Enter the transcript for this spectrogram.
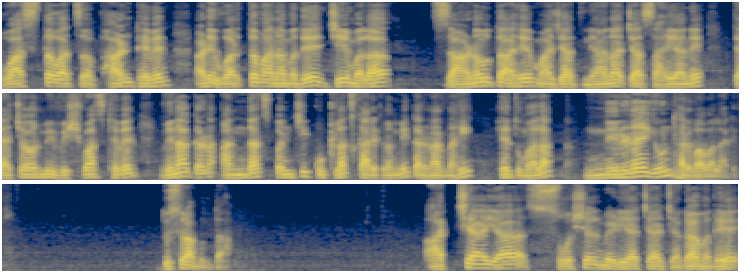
वास्तवाचं भान ठेवेन आणि वर्तमानामध्ये जे मला जाणवतं आहे माझ्या ज्ञानाच्या सहाय्याने त्याच्यावर मी विश्वास ठेवेन. विनाकारण अंदाजपंची कुठलाच कार्यक्रम मी करणार नाही हे तुम्हाला निर्णय घेऊन ठरवावा लागेल. दुसरा मुद्दा. आजच्या या सोशल मीडियाच्या जगामध्ये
